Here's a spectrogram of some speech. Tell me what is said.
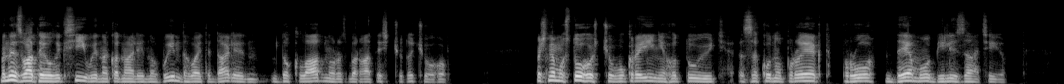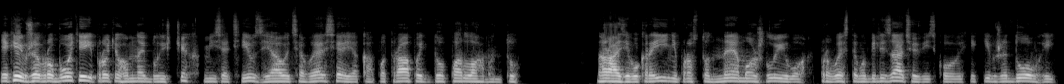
Мене звати Олексій, ви на каналі Новин. Давайте далі докладно розбиратись щодо чого. Почнемо з того, що в Україні готують законопроект про демобілізацію, який вже в роботі і протягом найближчих місяців з'явиться версія, яка потрапить до парламенту. Наразі в Україні просто неможливо провести мобілізацію військових, які вже довгий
